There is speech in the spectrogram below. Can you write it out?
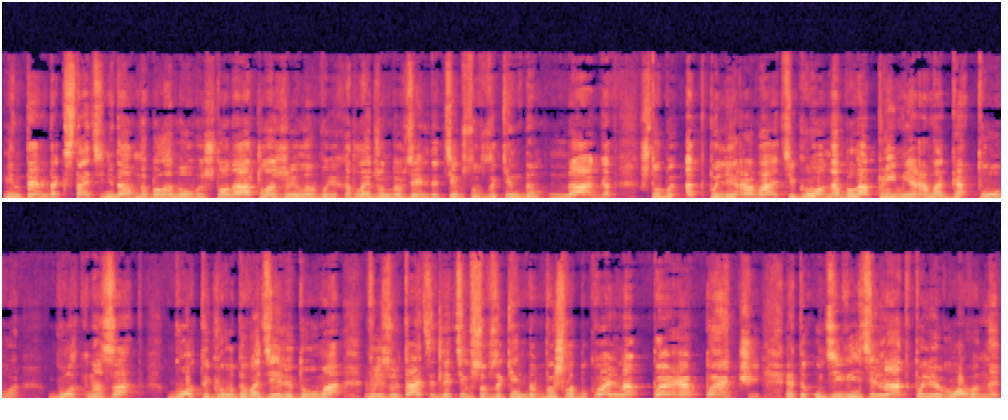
Nintendo, кстати, недавно была новость, что она отложила выход Legend of Zelda Tears of the Kingdom на год, чтобы отполировать игру. Она была примерно готова год назад. Год игру доводили до ума. В результате для Tears of the Kingdom вышла буквально пара патчей. Это удивительно отполированная,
